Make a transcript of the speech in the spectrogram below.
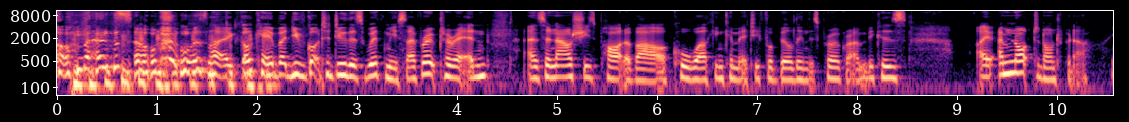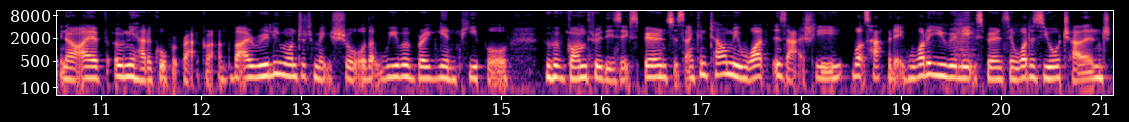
Um, and so I was like, okay, but you've got to do this with me. So I've roped her in. And so now she's part of our core working committee for building this program because I, I'm not an entrepreneur. You know, I've only had a corporate background, but I really wanted to make sure that we were bringing in people who have gone through these experiences and can tell me what is actually what's happening. What are you really experiencing? What is your challenge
